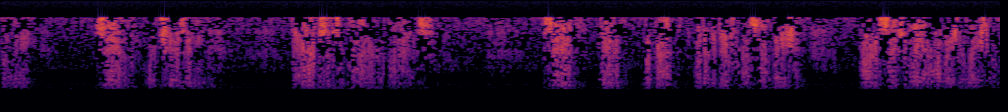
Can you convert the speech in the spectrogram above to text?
When we sin, we're choosing the absence of God in our lives. Sin and God wanted to do for salvation, are essentially always relational.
